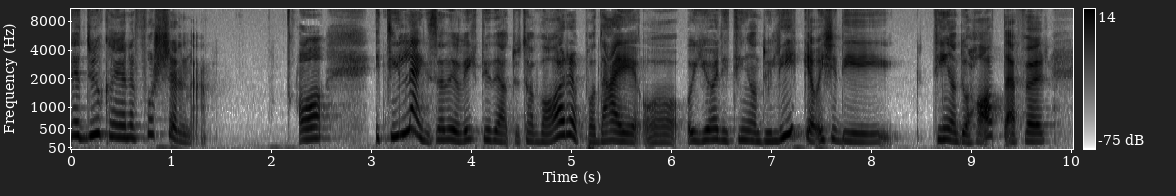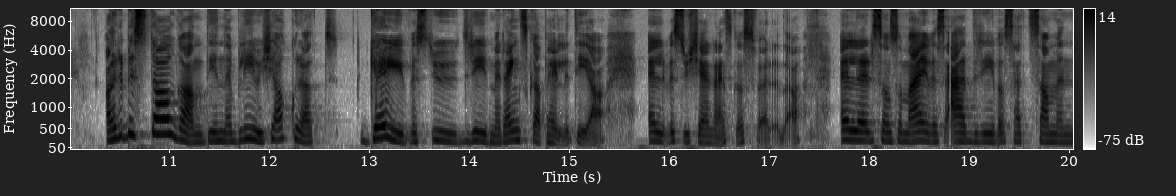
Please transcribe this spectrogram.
det du kan gjøre en forskjell med. Og I tillegg så er det jo viktig at du tar vare på deg og, og gjør de tingene du liker, og ikke de tingene du hater. For arbeidsdagene dine blir jo ikke akkurat gøy hvis du driver med regnskap hele tida, eller hvis du ikke er en regnskapsfører, da. Eller sånn som meg, hvis jeg driver og setter sammen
